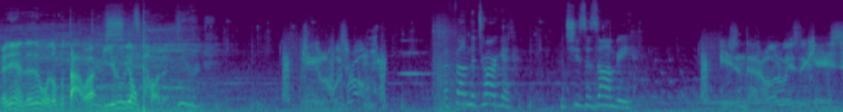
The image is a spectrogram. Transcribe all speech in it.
决定了，这次我都不打，我要一路用跑的。Jill, what's wrong? I found the target, but she's a zombie. Isn't that always the case?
